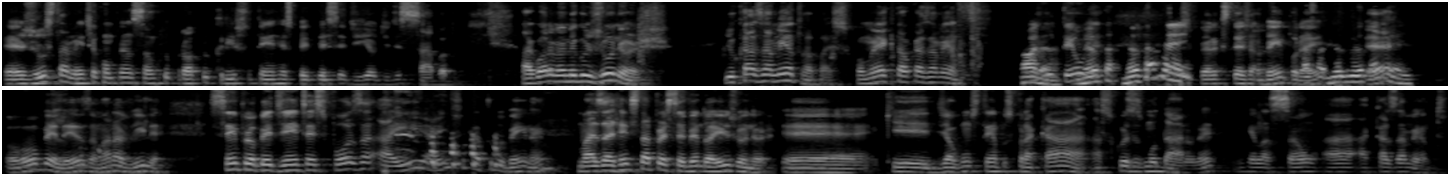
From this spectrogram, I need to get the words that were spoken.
é justamente a compreensão que o próprio Cristo tem a respeito desse dia, o dia de sábado. Agora, meu amigo Júnior, e o casamento, rapaz? Como é que está o casamento? Olha, o teu, meu, né? tá, meu tá bem. Espero que esteja bem por aí. Deus, meu tá é? bem. Oh, beleza, maravilha. Sempre obediente à esposa, aí, aí fica tudo bem, né? Mas a gente está percebendo aí, Júnior, é, que de alguns tempos para cá as coisas mudaram, né? Em relação a, a casamento.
